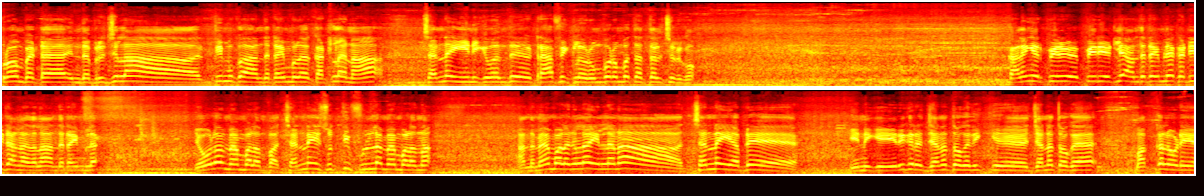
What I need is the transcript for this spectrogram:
குரோம்பேட்டை இந்த பிரிட்ஜெலாம் திமுக அந்த டைமில் கட்டலைன்னா சென்னை இன்னைக்கு வந்து டிராஃபிக்கில் ரொம்ப ரொம்ப தத்தளிச்சிருக்கும். கலைஞர் பீரிய பீரியட்லேயே அந்த டைம்லேயே கட்டிட்டாங்க அதெல்லாம் அந்த டைமில் எவ்வளோ மேம்பாலம்ப்பா. சென்னை சுற்றி ஃபுல்லாக மேம்பாலம் தான். அந்த மேம்பாலங்கள்லாம் இல்லைன்னா சென்னை அப்படியே இன்னைக்கு இருக்கிற ஜனத்தொகைக்கு ஜனத்தொகை மக்களுடைய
